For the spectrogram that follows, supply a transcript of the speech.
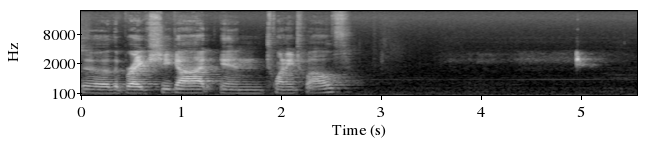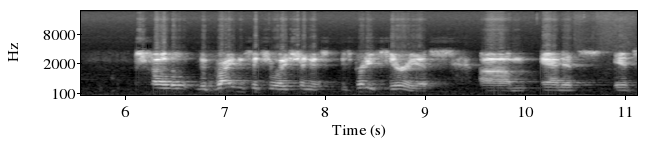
to the break she got in 2012? So the Greitens situation is, is pretty serious, um, and it's it's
